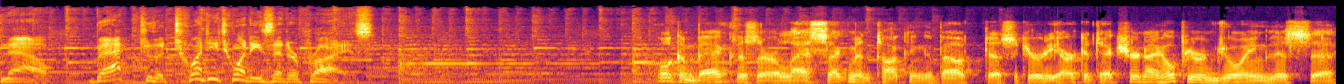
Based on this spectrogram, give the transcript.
Now, back to the 2020s Enterprise. Welcome back. This is our last segment talking about uh, security architecture, and I hope you're enjoying this uh,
